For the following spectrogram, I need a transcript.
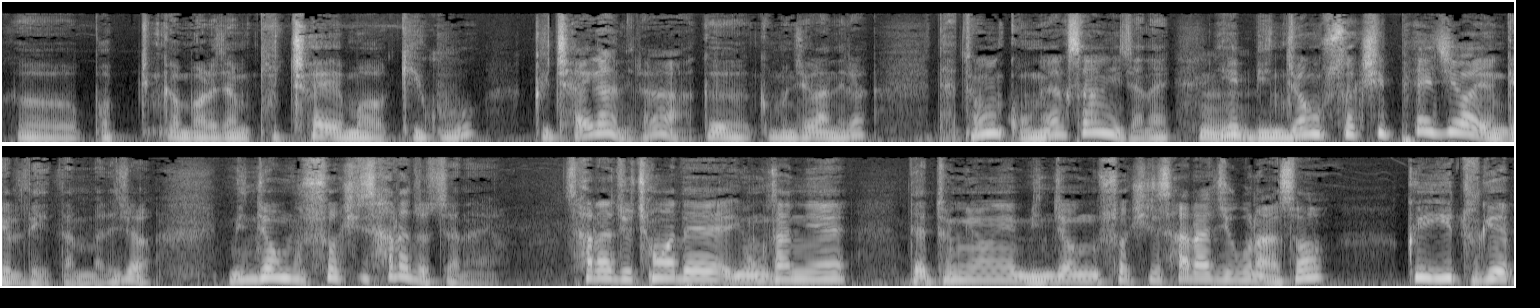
그 법, 그러니까 말하자면 부처의 뭐 기구 그 차이가 아니라 그, 그 문제가 아니라 대통령 공약 사항이잖아요. 이게 음. 민정수석시 폐지와 연결돼 있단 말이죠. 민정수석시 사라졌잖아요. 사라지고 청와대 용산리에 대통령의 민정수석실이 사라지고 나서 그 이 두 개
